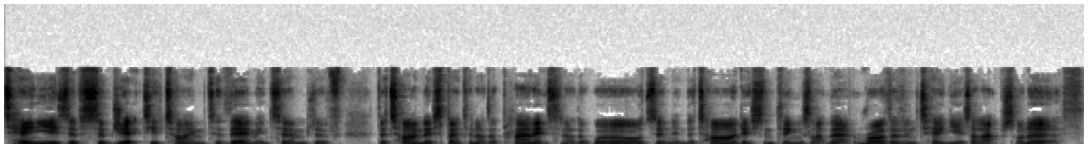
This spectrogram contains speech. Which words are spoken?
10 years of subjective time to them in terms of the time they've spent on other planets and other worlds and in the TARDIS and things like that, rather than 10 years elapsed on Earth.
